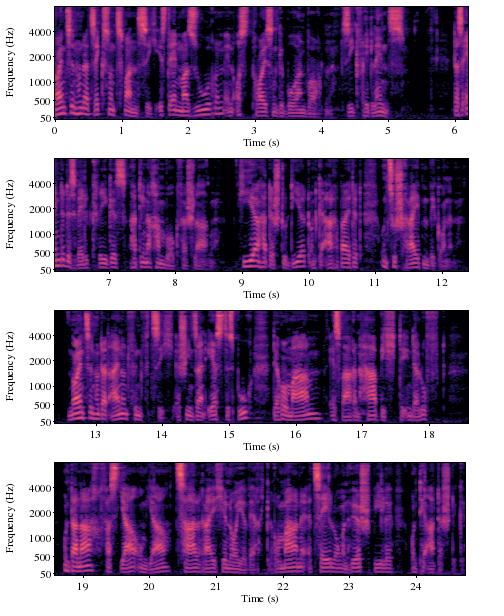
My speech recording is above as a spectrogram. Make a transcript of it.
1926 ist er in Masuren in Ostpreußen geboren worden, Siegfried Lenz. Das Ende des Weltkrieges hat ihn nach Hamburg verschlagen. Hier hat er studiert und gearbeitet und zu schreiben begonnen. 1951 erschien sein erstes Buch, der Roman Es waren Habichte in der Luft, und danach fast Jahr um Jahr zahlreiche neue Werke, Romane, Erzählungen, Hörspiele und Theaterstücke.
